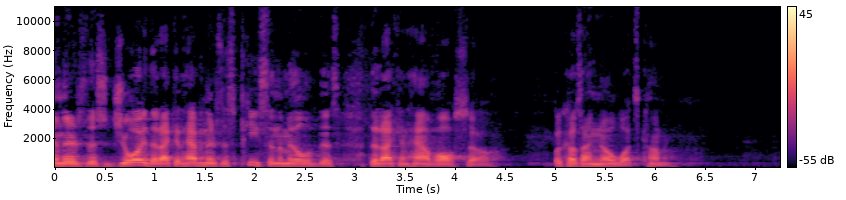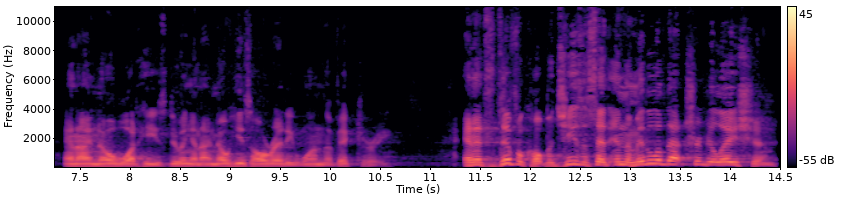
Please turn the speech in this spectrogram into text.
and there's this joy that I can have, and there's this peace in the middle of this that I can have also because I know what's coming. And I know what he's doing, and I know he's already won the victory. And it's difficult, but Jesus said, in the middle of that tribulation,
